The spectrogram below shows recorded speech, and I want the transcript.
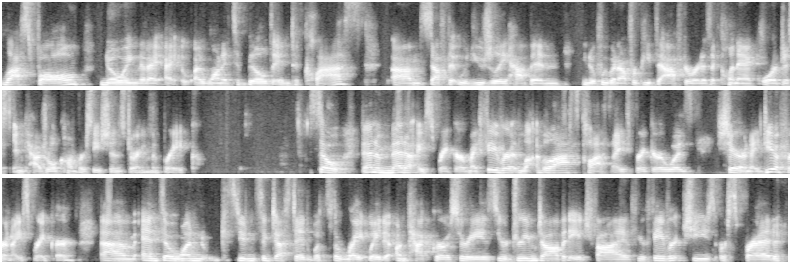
last fall, knowing that I, I, I wanted to build into class um, stuff that would usually happen, you know, if we went out for pizza afterward as a clinic or just in casual conversations during the break. So then a meta icebreaker, my favorite last class icebreaker was share an idea for an icebreaker. Um, and so one student suggested what's the right way to unpack groceries, your dream job at age five, your favorite cheese or spread,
